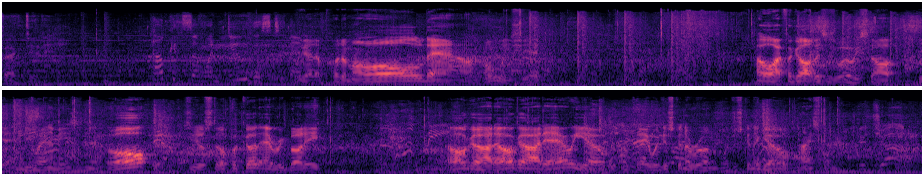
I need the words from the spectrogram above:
We're infected. How could someone do this to We gotta put them all down. Holy shit. Oh, I forgot this is where we start getting new enemies, isn't it? Oh, just uppercut everybody. Oh god, oh god, there we go. Okay, we're just gonna run. We're just gonna go. Nice one. Good job.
